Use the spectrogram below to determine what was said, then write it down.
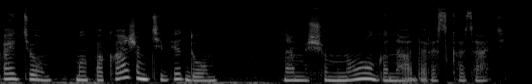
пойдем, мы покажем тебе дом. Нам еще много надо рассказать.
